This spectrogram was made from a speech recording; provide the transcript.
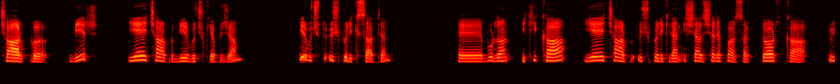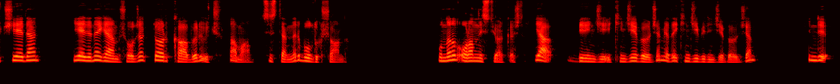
çarpı 1 Y çarpı 1.5 yapacağım. 1.5 da 3 bölü 2 zaten. Ee, buradan 2K Y çarpı 3 bölü 2'den işler dışarı yaparsak 4K 3Y'den Y'de ne gelmiş olacak? 4K bölü 3. Tamam. Sistemleri bulduk şu anda. Bunların oranını istiyor arkadaşlar. Ya birinciyi ikinciye böleceğim ya da ikinciyi birinciye böleceğim. Şimdi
